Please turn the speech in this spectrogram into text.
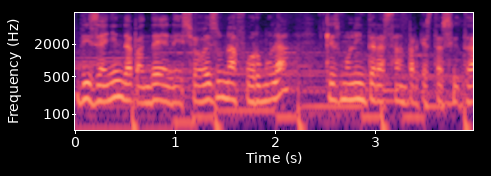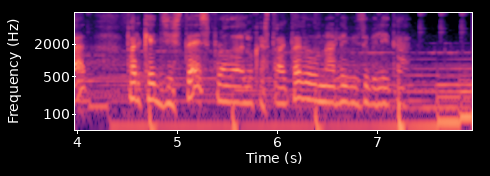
disseny independent. I això és una fórmula que és molt interessant per aquesta ciutat, perquè existeix, però del que es tracta és de donar-li visibilitat.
